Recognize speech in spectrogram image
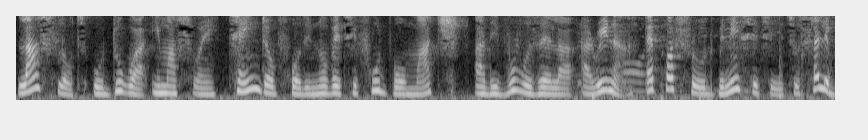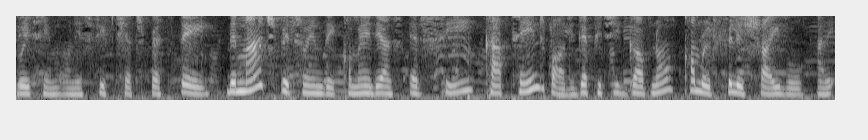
Lancelot Oduwa Imasuen turned up for the innovative football match at the Vuvuzela Arena, Airport Road, Benin City to celebrate him on his 50th birthday. The match between the Comedians FC, captained by the Deputy Governor, Comrade Philip Shaibu, and the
